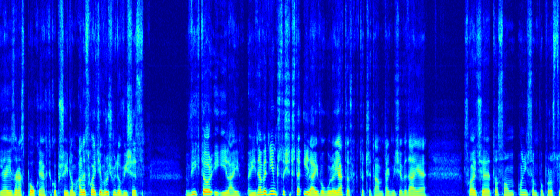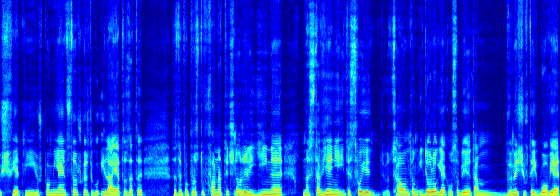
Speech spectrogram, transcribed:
Ja je zaraz połknę, jak tylko przyjdą. Ale słuchajcie, wróćmy do Wishes. Wiktor i Eli. I nawet nie wiem, czy to się czyta Eli w ogóle. Ja to, to czytam, tak mi się wydaje. Słuchajcie, to są, oni są po prostu świetni. Już pomijając to już każdego Ilaja, to za te, za te po prostu fanatyczno-religijne nastawienie i te swoje, całą tą ideologię, jaką sobie tam wymyślił w tej głowie,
